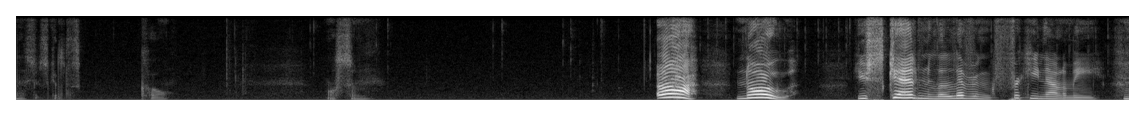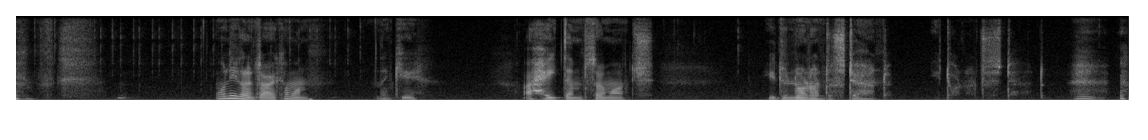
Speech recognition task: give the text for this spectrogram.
Let's just get this coal. Awesome. Ah! No! You scared me the living freaking out of me. When are you gonna die? Come on. Thank you. I hate them so much. You do not understand. You don't understand.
